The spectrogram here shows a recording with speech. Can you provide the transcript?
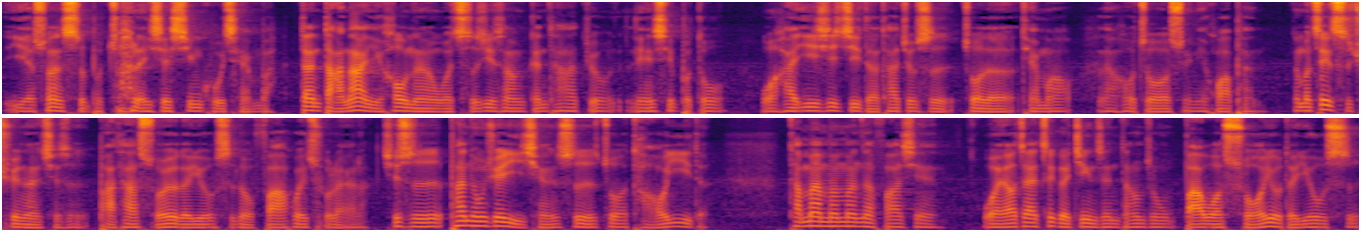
也算是不赚了一些辛苦钱吧。但打那以后呢，我实际上跟他就联系不多，我还依稀记得他就是做的天猫，然后做水泥花盆。那么这次去呢，其实把他所有的优势都发挥出来了。其实潘同学以前是做陶艺的，他慢慢慢的发现。我要在这个竞争当中把我所有的优势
